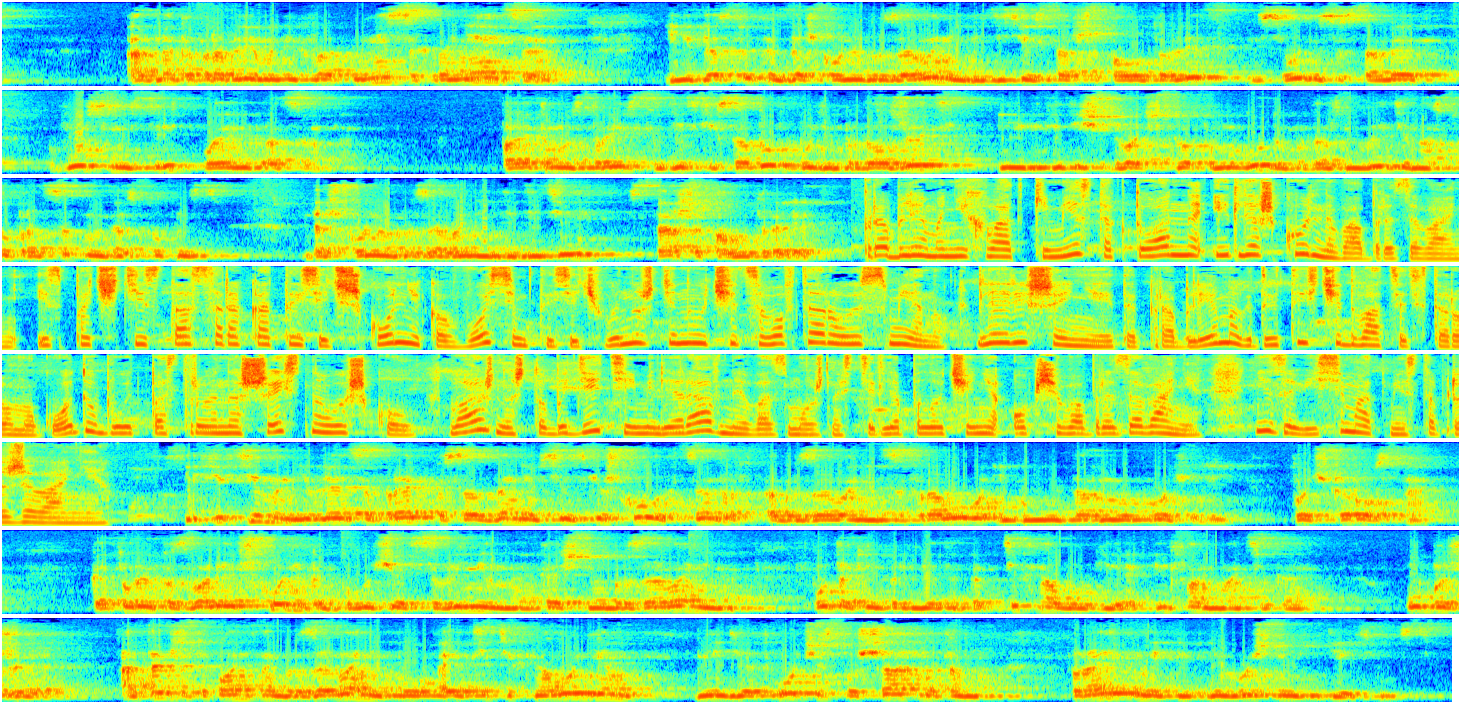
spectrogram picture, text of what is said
Однако проблема нехватки мест сохраняется и доступность дошкольного образования для детей старше полутора лет сегодня составляет 83,5%. Поэтому строительство детских садов будем продолжать, и к 2024 году мы должны выйти на стопроцентную доступность дошкольного образования для детей старше полутора лет. Проблема нехватки мест актуальна и для школьного образования. Из почти 140 тысяч школьников 8 тысяч вынуждены учиться во вторую смену. Для решения этой проблемы к 2022 году будет построено 6 новых школ. Важно, чтобы дети имели равные возможности для получения общего образования, независимо от места проживания. Эффективным является проект по созданию в сельских школах центров образования цифрового и гуманитарного профилей «Точка роста», которые позволяют школьникам получать современное качественное образование по таким предметам, как технология, информатика, ОБЖ, а также дополнительное образование по IT-технологиям, медиатворчеству, шахматам, проектной и тренировочной деятельности.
